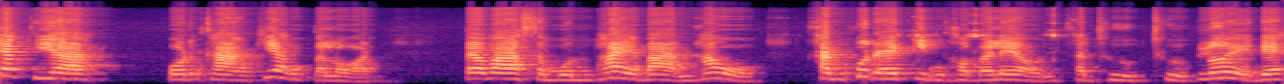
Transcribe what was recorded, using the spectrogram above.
จักเทียผลข้างเคียงตลอด แต่ว่าสมุนไพรบ้านเฮาคันผู้ใดกินเข้าไปแล้วนี่ถูกถูกเลยเด้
